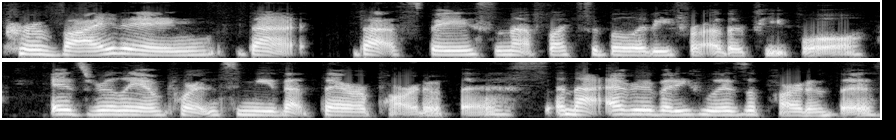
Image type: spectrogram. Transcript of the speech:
providing that that space and that flexibility for other people it's really important to me that they're a part of this and that everybody who is a part of this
